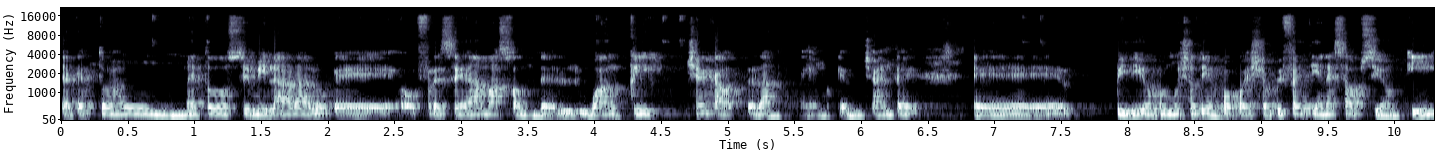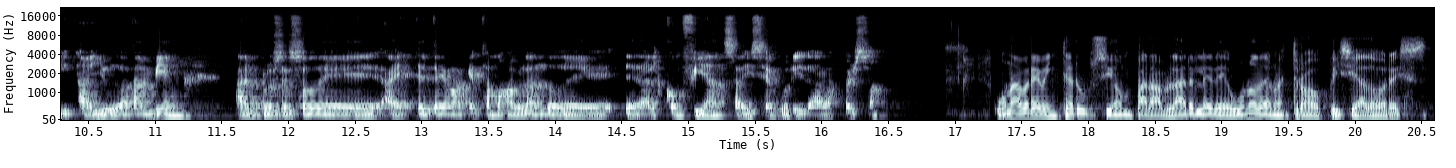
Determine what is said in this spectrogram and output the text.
ya que esto es un método similar a lo que ofrece Amazon del One Click Checkout, ¿verdad? Eh, que mucha gente eh, pidió por mucho tiempo, pues Shopify tiene esa opción y ayuda también al proceso de, a este tema que estamos hablando de, dar confianza y seguridad a las personas. Una breve interrupción para hablarle de uno de nuestros auspiciadores.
